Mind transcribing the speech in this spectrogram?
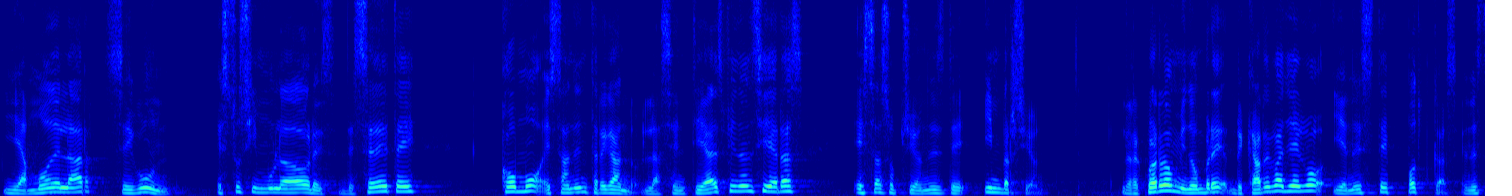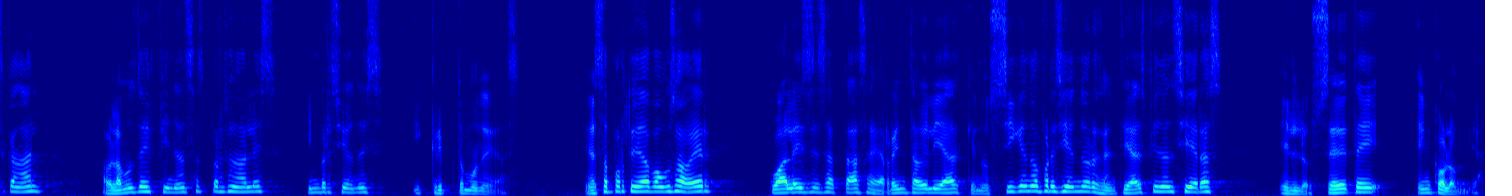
y a modelar según estos simuladores de CDT cómo están entregando las entidades financieras estas opciones de inversión. Les recuerdo, mi nombre es Ricardo Gallego y en este podcast, en este canal, hablamos de finanzas personales, inversiones y criptomonedas. En esta oportunidad vamos a ver cuál es esa tasa de rentabilidad que nos siguen ofreciendo las entidades financieras en los CDT en Colombia.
